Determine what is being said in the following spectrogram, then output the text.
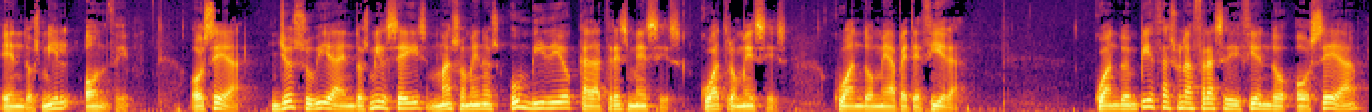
en 2011. O sea, yo subía en 2006 más o menos un vídeo cada tres meses, cuatro meses, cuando me apeteciera. Cuando empiezas una frase diciendo o sea,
